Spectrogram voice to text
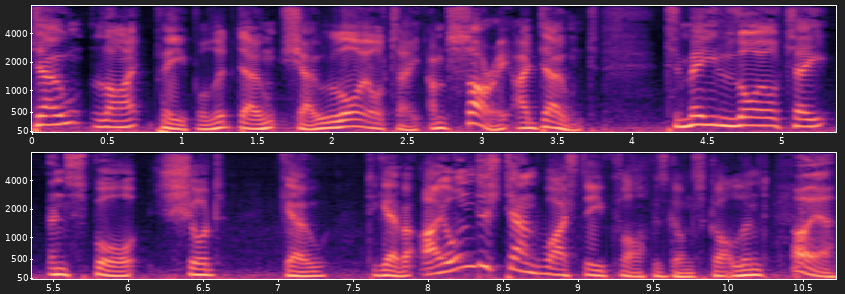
don't like people that don't show loyalty. I'm sorry, I don't. To me, loyalty and sport should go together. I understand why Steve Clarke has gone to Scotland. Oh yeah,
